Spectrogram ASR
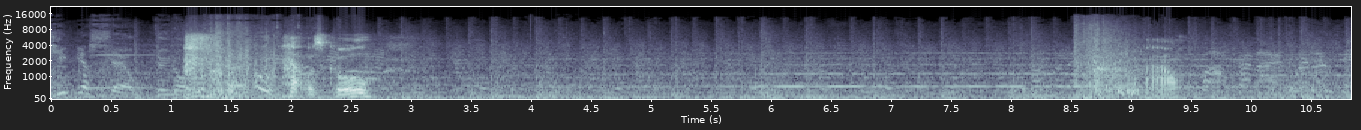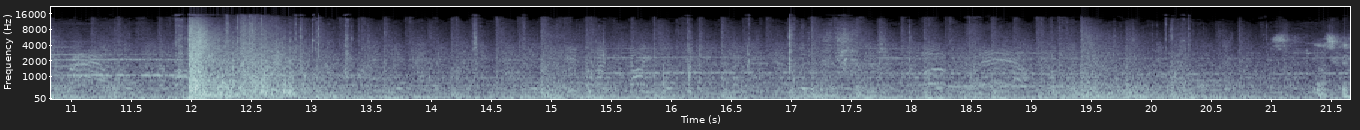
Keep yourself. Do not. That was cool. Ow. That's good.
